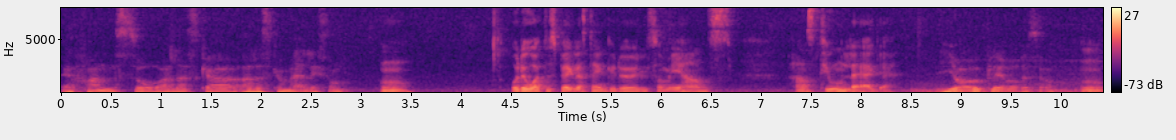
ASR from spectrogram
en chans och alla ska, alla ska med liksom. Mm. Och det återspeglas, tänker du, liksom i hans hans tonläge. Jag upplever det så. Mm.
